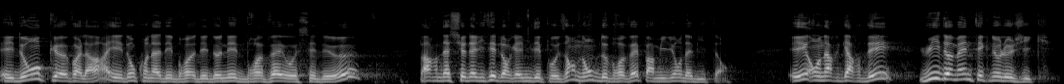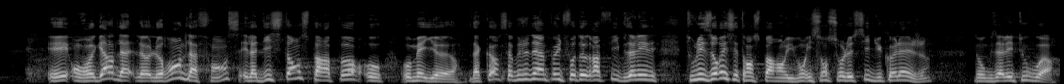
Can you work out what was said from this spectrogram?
Et donc voilà, et donc on a des, données de brevets au CDE par nationalité de l'organisme déposant, nombre de brevets par million d'habitants. Et on a regardé huit domaines technologiques et on regarde le, rang de la France et la distance par rapport aux au meilleurs. D'accord? Ça vous donne un peu une photographie. Vous allez, tous les aurez, c'est transparent. Ils, vont, sont sur le site du collège. Hein. donc vous allez tout voir.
